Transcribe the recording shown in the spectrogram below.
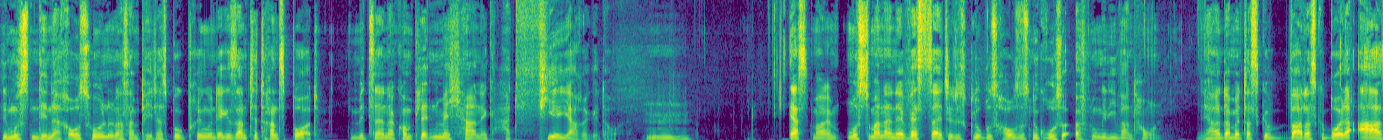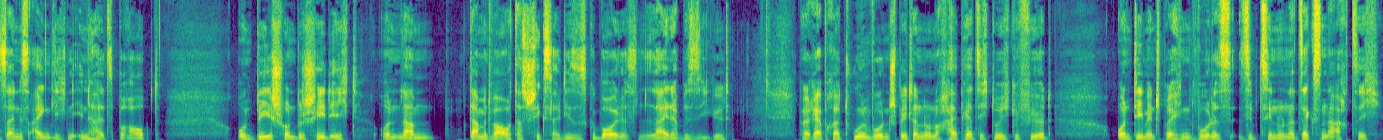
sie mussten den da rausholen und nach St. Petersburg bringen und der gesamte Transport mit seiner kompletten Mechanik hat vier Jahre gedauert. Mhm. Erstmal musste man an der Westseite des Globushauses eine große Öffnung in die Wand hauen. Ja, damit das, war das Gebäude A seines eigentlichen Inhalts beraubt und B schon beschädigt und nahm, damit war auch das Schicksal dieses Gebäudes leider besiegelt. Weil Reparaturen wurden später nur noch halbherzig durchgeführt und dementsprechend wurde es 1786,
